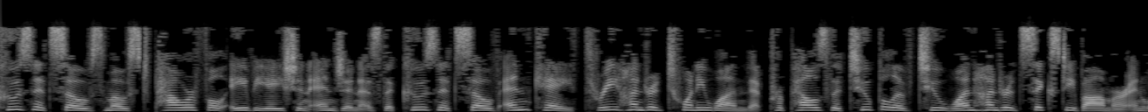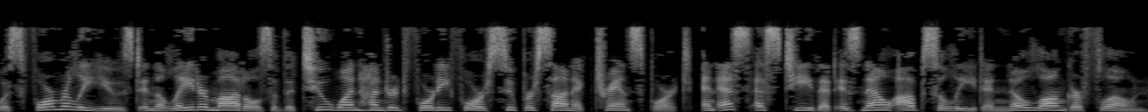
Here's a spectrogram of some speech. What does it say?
Kuznetsov's most powerful aviation engine is the Kuznetsov NK-321 that propels the Tupolev Tu-160 bomber and was formerly used in the later models of the Tu-144 supersonic transport an SST that is now obsolete and no longer flown.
